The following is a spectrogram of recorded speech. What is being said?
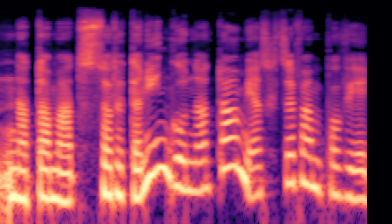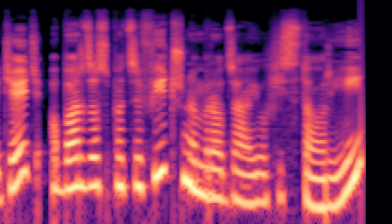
na temat storytellingu, natomiast chcę Wam powiedzieć o bardzo specyficznym rodzaju historii.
